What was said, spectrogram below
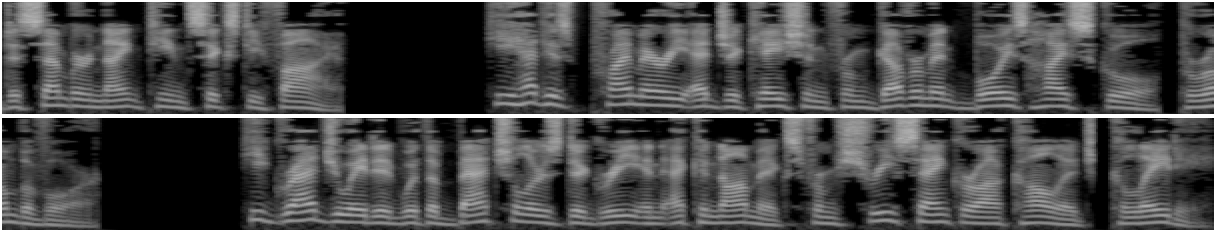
December 1965. He had his primary education from Government Boys High School, Perumbavoor. He graduated with a bachelor's degree in economics from Sri Sankara College, Kaladi.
